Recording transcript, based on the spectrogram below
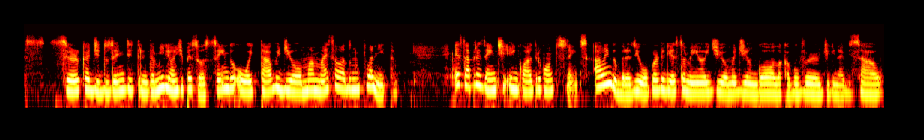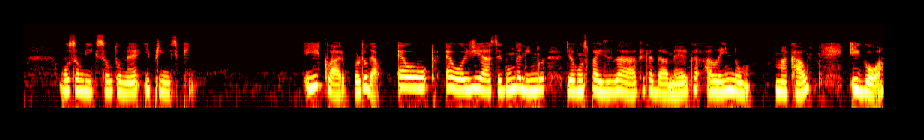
cerca de 230 milhões de pessoas, sendo o oitavo idioma mais falado no planeta. Está presente em quatro continentes. Além do Brasil, o português também é o idioma de Angola, Cabo Verde, Guiné-Bissau, Moçambique, São Tomé e Príncipe. E, claro, Portugal. É, o, é hoje a segunda língua de alguns países da África, da América, além do Macau e Goa.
